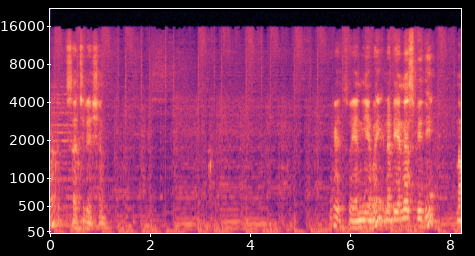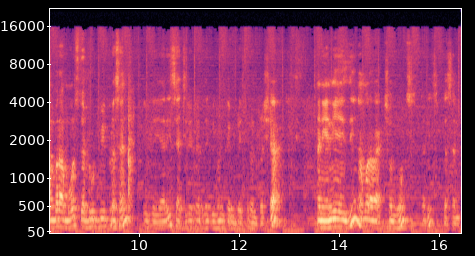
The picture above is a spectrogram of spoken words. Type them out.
at saturation okay so na by let ns be the number of moles that would be present if the air is saturated at the given temperature and pressure and Na is the number of actual moles that is present.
